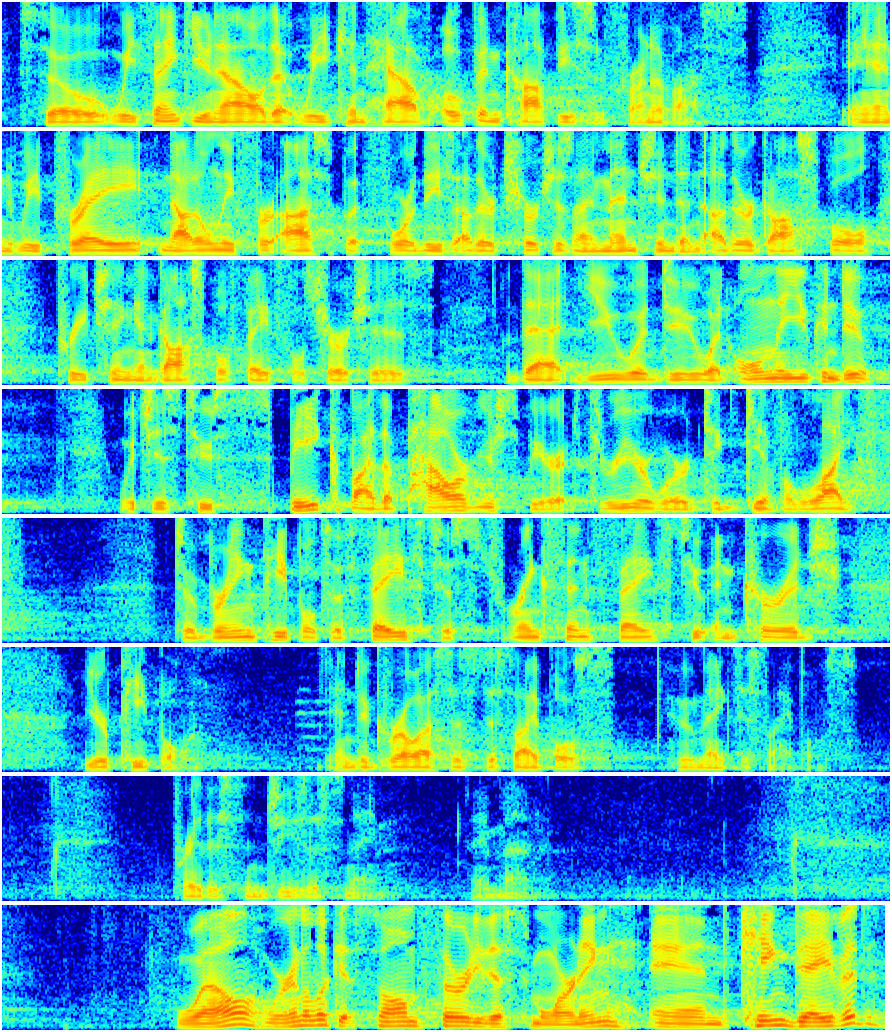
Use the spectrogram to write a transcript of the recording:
So we thank you now that we can have open copies in front of us. And we pray not only for us, but for these other churches I mentioned and other gospel preaching and gospel faithful churches that you would do what only you can do, which is to speak by the power of your Spirit through your word to give life to bring people to faith, to strengthen faith, to encourage your people, and to grow us as disciples who make disciples. Pray this in Jesus' name. Amen. Well, we're going to look at Psalm 30 this morning, and King David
